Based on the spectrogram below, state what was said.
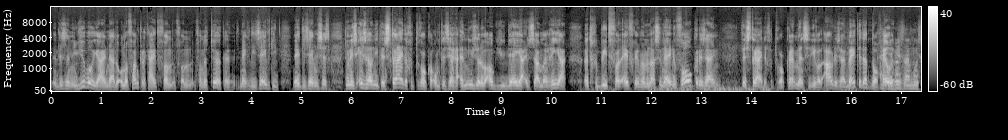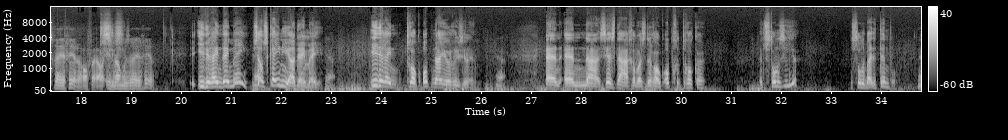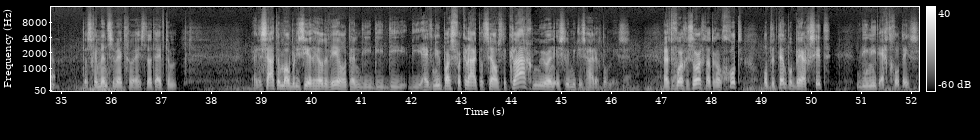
het is een jubeljaar na de onafhankelijkheid van, van, van de Turken, 1917, 1967. Toen is Israël niet ten strijde getrokken om te zeggen, en nu zullen we ook Judea en Samaria, het gebied van Ephraim en Manasse. Nee, de volkeren zijn ten strijde getrokken. hè. Mensen die wat ouder zijn weten dat nog. En Heel, Jeruzalem moest reageren, of eh, Precies. Israël moest reageren. iedereen deed mee, zelfs Kenia deed mee. Ja. Iedereen trok op naar Jeruzalem. Ja. En, en na zes dagen was de rook opgetrokken. En toen stonden ze hier. Ze stonden bij de tempel. Ja. Dat is geen mensenwerk geweest. Dat heeft hem. Ja, de Satan mobiliseert heel de wereld. En die, die, die, die heeft nu pas verklaard dat zelfs de klaagmuur een islamitisch heiligdom is. Hij heeft ervoor gezorgd dat er een God op de Tempelberg zit die niet echt God is.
